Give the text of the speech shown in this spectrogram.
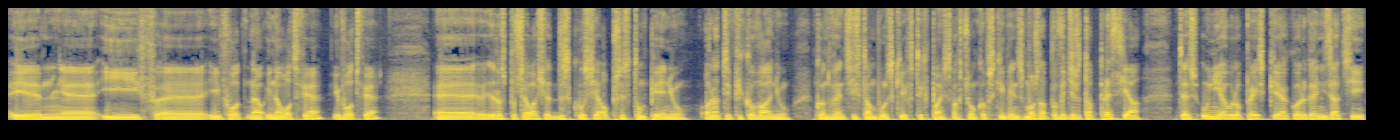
y, y, i, w, i, w, na, i na Łotwie, i w Łotwie rozpoczęła się dyskusja o przystąpieniu, o ratyfikowaniu konwencji stambulskiej w tych państwach członkowskich, więc można powiedzieć, że ta presja też Unii Europejskiej jako organizacji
